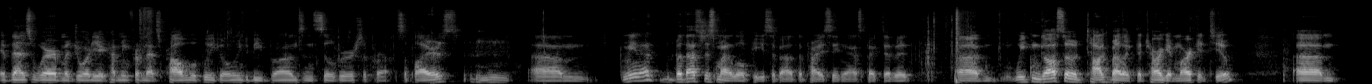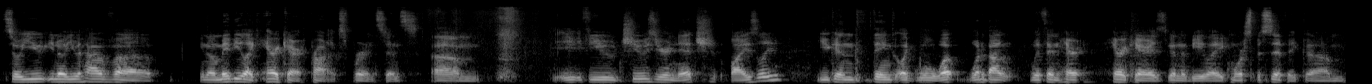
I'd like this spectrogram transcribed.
if that's where majority are coming from, that's probably going to be bronze and silver suppliers. Mm-hmm. Um, I mean, that, but that's just my little piece about the pricing aspect of it. Um, we can also talk about like the target market too. Um, so you you know you have uh, you know maybe like hair care products for instance. Um, if you choose your niche wisely, you can think like, well, what what about within hair hair care is going to be like more specific. Um,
